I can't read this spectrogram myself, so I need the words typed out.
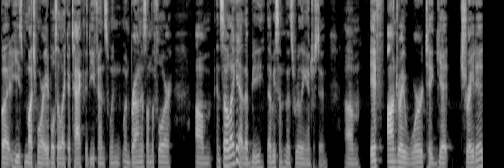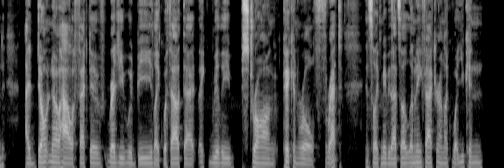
but he's much more able to like attack the defense when when Brown is on the floor. Um, and so like yeah, that'd be that'd be something that's really interesting. Um, if Andre were to get traded, I don't know how effective Reggie would be like without that like really strong pick and roll threat. And so like maybe that's a limiting factor on like what you can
